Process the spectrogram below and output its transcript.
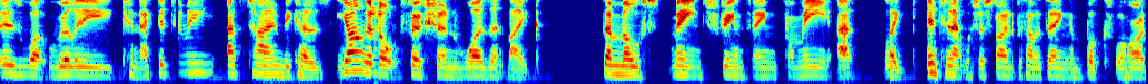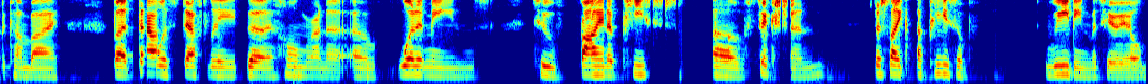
is what really connected to me at the time because young adult fiction wasn't like the most mainstream thing for me at like internet was just starting to become a thing and books were hard to come by but that was definitely the home runner of what it means to find a piece of fiction just like a piece of reading material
